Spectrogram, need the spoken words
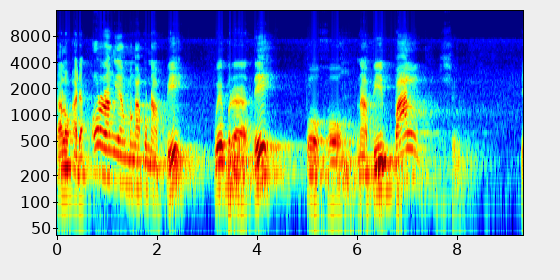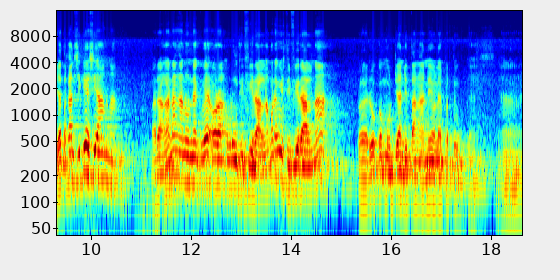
kalau ada orang yang mengaku nabi, gue berarti bohong, nabi palsu. Ya tekan si si anak. Kadang-kadang anu nek wae ora urung diviralna, kok nek wis diviralna baru kemudian ditangani oleh petugas. Nah.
